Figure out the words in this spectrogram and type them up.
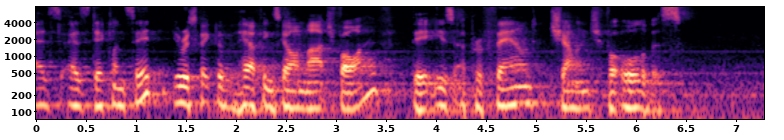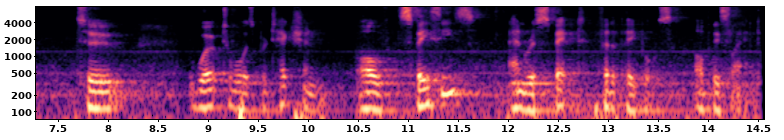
as, as Declan said, irrespective of how things go on March 5, there is a profound challenge for all of us to work towards protection of species and respect for the peoples of this land.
